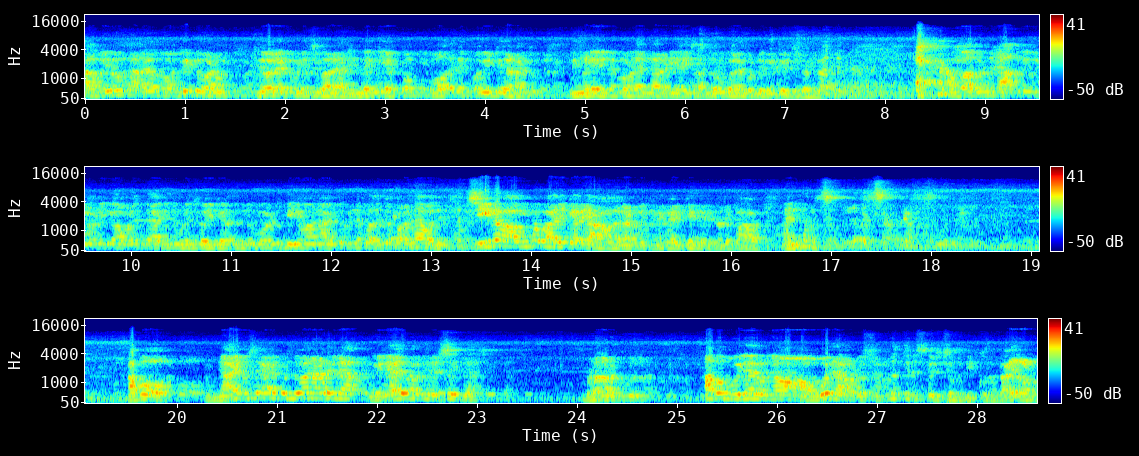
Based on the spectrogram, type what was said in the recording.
സമയവും കാലവും നോക്കിയിട്ട് വേണം ഇതുപോലെയൊക്കെ വിളിച്ചു പറയാൻ. ഇല്ലെങ്കിൽ എപ്പം ബോധന എപ്പോ വീട്ടിൽ കിടക്കും നിങ്ങൾ ചെല്ലുമ്പോൾ അവിടെ എല്ലാം റെഡിയായി സന്തോഷം പോലെ കൊണ്ട് വീട്ടിൽ വെച്ചിട്ടുണ്ടാവും അപ്പൊ അതുകൊണ്ട് രാത്രി ഒരു മണിക്ക് അവളെന്റെ കാര്യം വിളിച്ച് ചോദിക്കണം. എന്നിട്ട് പോയിട്ട് തീരുമാനമായിട്ട് പിന്നെ പതുക്കെ പറഞ്ഞാൽ മതി. ശീലമാകുമ്പോ ഭാര്യക്കറിയാം അതിനാണ് വിളിക്കുന്നത് കഴിക്കാൻ കഴിഞ്ഞിട്ടുണ്ട് പാവം. നല്ല. അപ്പോ കുഞ്ഞായി മുസ്ലാരെ കൊണ്ടുപോകാൻ ആളില്ല. വീലാര് പറഞ്ഞ രക്ഷയില്ല. ഇവിടെ നടക്കുന്നു. അപ്പൊ മൂലാർ പറഞ്ഞു ആ ഒരാളോട് സുന്നത്തിന് നിസ്കരിച്ചുകൊണ്ട് നിൽക്കുന്നുണ്ട് അയാളോട്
